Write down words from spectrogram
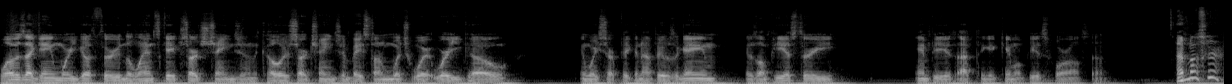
what was that game where you go through and the landscape starts changing and the colors start changing based on which where, where you go and where you start picking up? It was a game. It was on PS3 and PS. I think it came on PS4 also. I'm not sure.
